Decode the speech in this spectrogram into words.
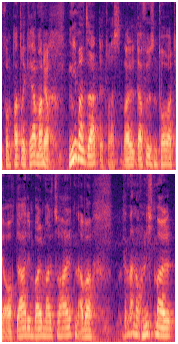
von Patrick Herrmann, ja. niemand sagt etwas, weil dafür ist ein Torwart ja auch da, den Ball mal zu halten. Aber wenn man noch nicht mal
